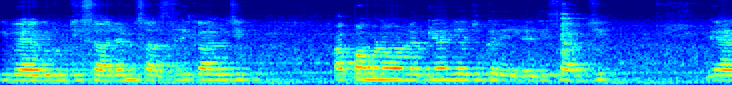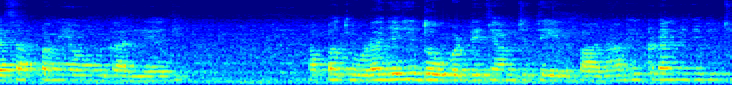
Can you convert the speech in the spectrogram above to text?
ਜੀ, ਵਾਹਿਗੁਰੂ ਜੀ ਸਾਰਿਆਂ ਨੂੰ ਸਤਿ ਸ੍ਰੀ ਅਕਾਲ ਜੀ। ਆਪਾਂ ਬਣਾਉਣ ਲੱਗੇ ਹਾਂ ਜੀ ਅੱਜ ਕਰੇਲੇ ਦੀ ਸਬਜ਼ੀ। ਗੈਸ ਆਪਾਂ ਨੇ ਔਨ ਕਰ ਲਿਆ ਜੀ। ਆਪਾਂ ਥੋੜਾ ਜਿਹਾ ਜੀ ਦੋ ਵੱਡੇ ਚਮਚ ਤੇਲ ਪਾ ਦਾਂਗੇ ਕੜਾਹੀ ਦੇ ਵਿੱਚ।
